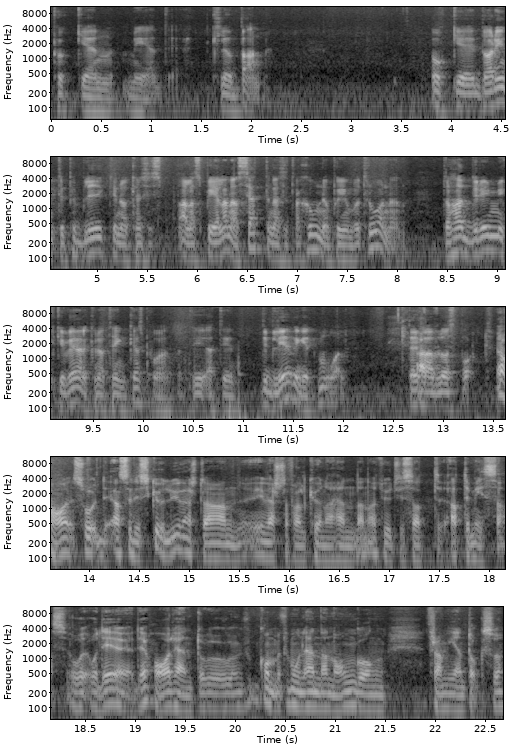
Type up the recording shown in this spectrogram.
pucken med klubban. Och eh, då då ju inte publiken och kanske alla spelarna sett den här situationen på jumbotronen. Då hade det ju mycket väl kunnat tänkas på att det, att det, det blev inget mål. Där det bara blåst bort. Ja, så, alltså det skulle ju i värsta, i värsta fall kunna hända naturligtvis att, att det missas. Och, och det, det har hänt och kommer förmodligen hända någon gång framgent också.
